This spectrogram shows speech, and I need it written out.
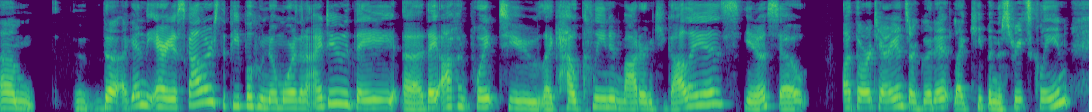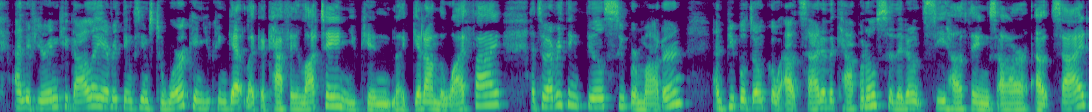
Um, the again the area scholars the people who know more than i do they uh, they often point to like how clean and modern kigali is you know so authoritarians are good at like keeping the streets clean. And if you're in kigali everything seems to work and you can get like a cafe latte and you can like get on the wi-fi. And so everything feels super modern and people don't go outside of the capital so they don't see how things are outside.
